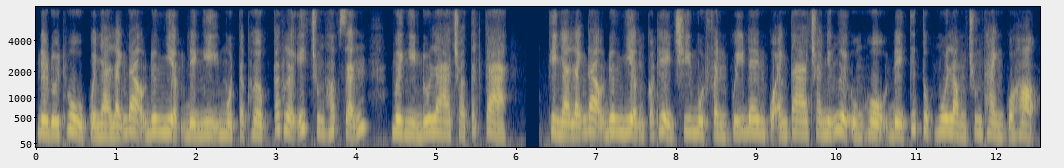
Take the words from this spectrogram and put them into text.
Nếu đối thủ của nhà lãnh đạo đương nhiệm đề nghị một tập hợp các lợi ích chung hấp dẫn, 10.000 đô la cho tất cả, thì nhà lãnh đạo đương nhiệm có thể chi một phần quỹ đen của anh ta cho những người ủng hộ để tiếp tục mua lòng trung thành của họ.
